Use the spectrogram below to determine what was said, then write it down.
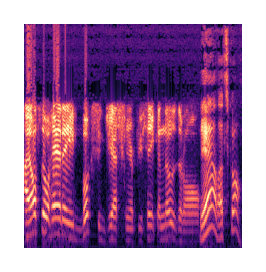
I also had a book suggestion if you're taking those at all. Yeah, let's go.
